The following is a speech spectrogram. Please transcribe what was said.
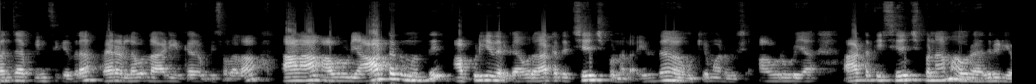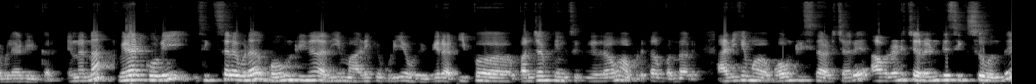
பஞ்சாப் கிங்ஸுக்கு எதிராக வேற லெவல்ல ஆடி இருக்காரு அப்படின்னு சொல்லலாம். ஆனா அவருடைய ஆட்டம் வந்து அப்படியே தான் இருக்கு. அவர் ஆட்டத்தை சேஞ்ச் பண்ணல. இதுதான் முக்கியமான விஷயம். அவருடைய ஆட்டத்தை சேஞ்ச் பண்ணாம அவர் அதிரடியா விளையாடி இருக்காரு. என்னன்னா விராட் கோலி சிக்ஸரை விட பவுண்டரி தான் அதிகமாக அடிக்கக்கூடிய ஒரு வீரர். இப்போ பஞ்சாப் கிங்ஸுக்கு எதிராகவும் அப்படித்தான் பண்ணாரு. அதிகமாக பவுண்டரிஸ் தான் அடிச்சாரு. அவர் அடிச்ச ரெண்டு சிக்ஸ் வந்து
